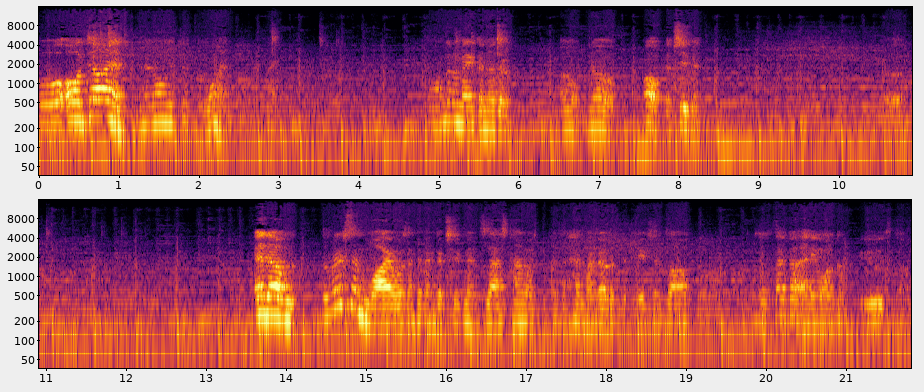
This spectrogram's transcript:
Oh, all done, and it only took one. Well, I'm gonna make another. Oh no! Oh, achievement. Uh, And um, the reason why I wasn't getting achievements last time was because I had my notifications off. So if that got anyone confused, um,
